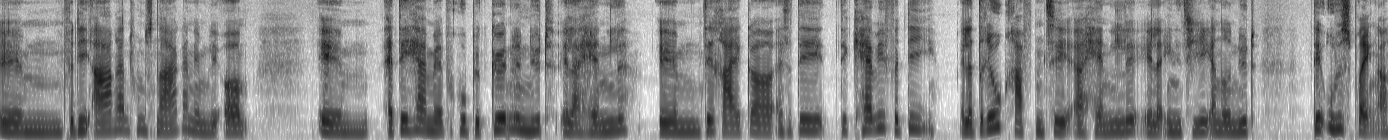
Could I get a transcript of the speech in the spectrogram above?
Øhm, fordi Arendt, hun snakker nemlig om, øhm, at det her med at kunne begynde nyt eller handle, øhm, det rækker, altså det, det kan vi, fordi, eller drivkraften til at handle eller initiere noget nyt, det udspringer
